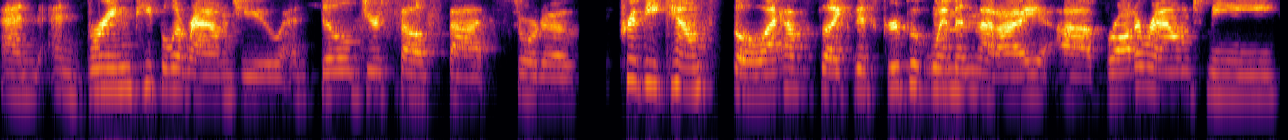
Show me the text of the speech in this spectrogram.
and and bring people around you, and build yourself that sort of privy council. I have like this group of women that I uh, brought around me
